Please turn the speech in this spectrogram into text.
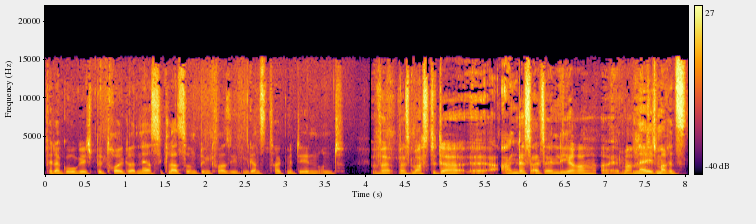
Pädagoge. Ich betreue gerade eine erste Klasse und bin quasi den ganzen Tag mit denen und was machst du da äh, anders als ein Lehrer äh, macht? Nein, ich mache jetzt,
